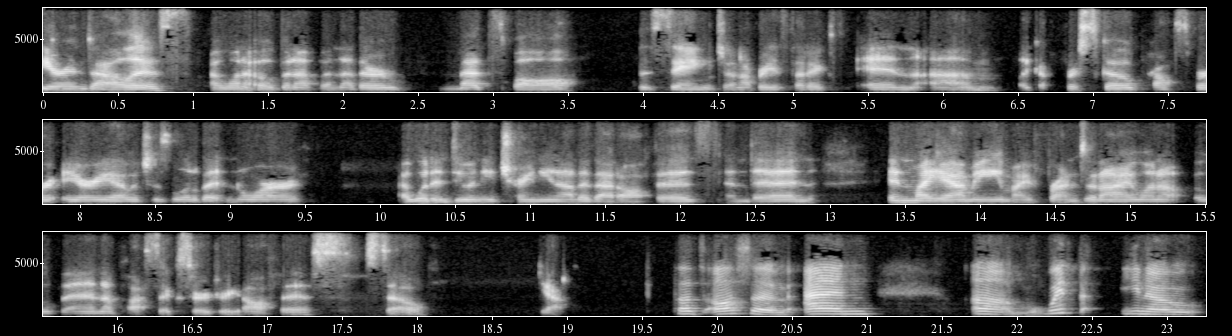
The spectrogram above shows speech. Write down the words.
here in Dallas. I want to open up another med spa, the same Jen Aubrey Aesthetics, in um, like a Frisco, Prosper area, which is a little bit north. I wouldn't do any training out of that office, and then in Miami, my friend and I want to open a plastic surgery office. So yeah. That's awesome. And um, with you know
